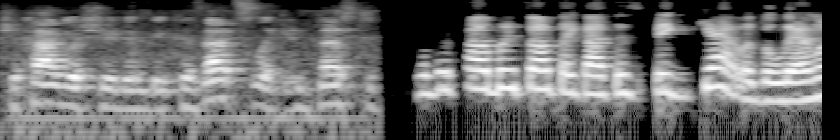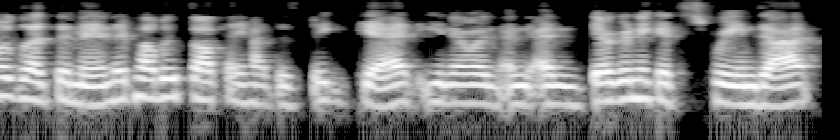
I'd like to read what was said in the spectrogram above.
Chicago shooting because that's like invested. Well, they probably thought they got this big get. Like the landlord let them in. They probably thought they had this big get, you know, and, and, and they're going to get screamed at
